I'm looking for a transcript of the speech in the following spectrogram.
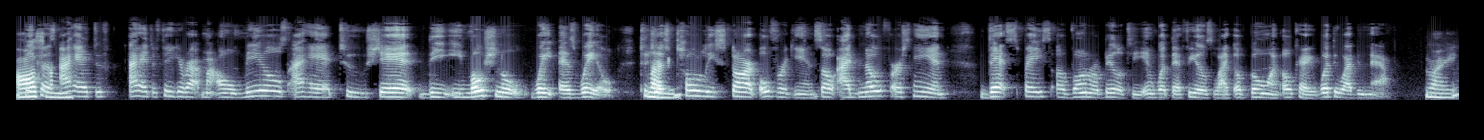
Awesome. because I had to I had to figure out my own meals. I had to shed the emotional weight as well to Right. just totally start over again. So I know firsthand that space of vulnerability and what that feels like of going, okay, what do I do now? Right.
